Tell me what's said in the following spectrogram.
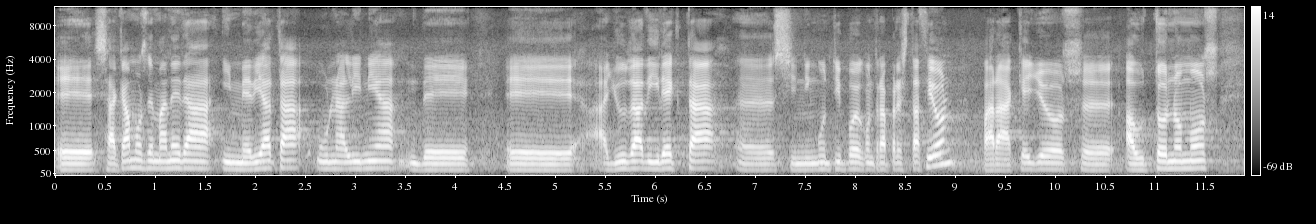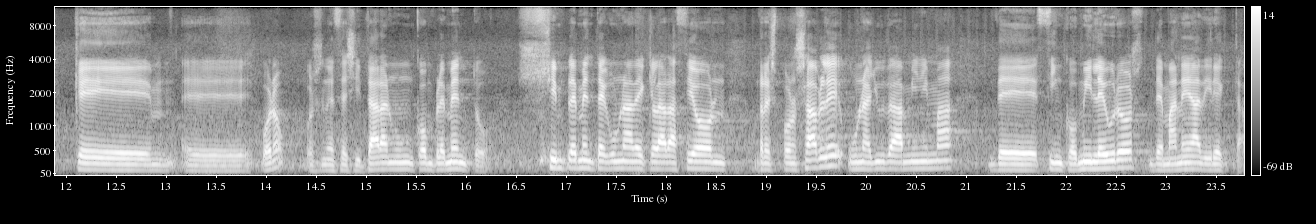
eh, sacamos de manera inmediata una línea de ayuda directa sin ningún tipo de contraprestación para aquellos autónomos que bueno, pues necesitaran un complemento simplemente con una declaración responsable, una ayuda mínima de 5.000 euros de manera directa.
